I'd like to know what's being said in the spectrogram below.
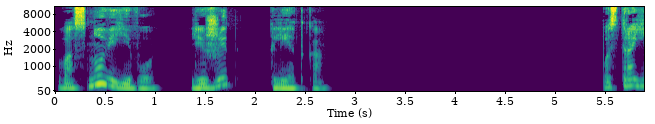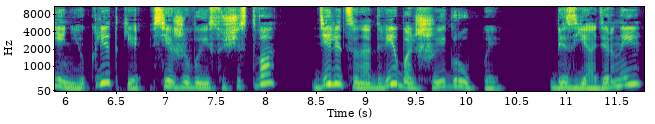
в основе его лежит клетка. По строению клетки все живые существа делятся на две большие группы – безъядерные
